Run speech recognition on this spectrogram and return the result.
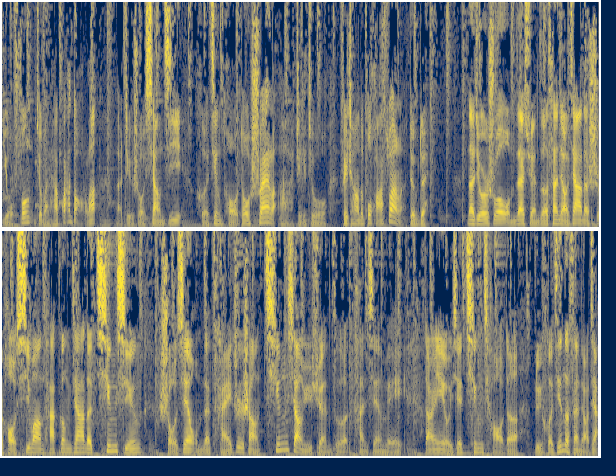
有风就把它刮倒了啊，这个时候相机和镜头都摔了啊，这个就非常的不划算了，对不对？那就是说，我们在选择三脚架的时候，希望它更加的轻型。首先，我们在材质上倾向于选择碳纤维，当然也有一些轻巧的铝合金的三脚架。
